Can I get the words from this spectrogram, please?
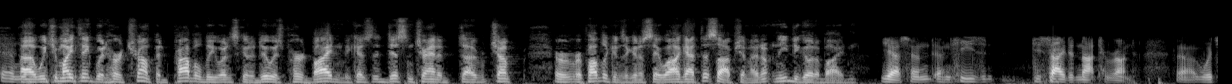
uh, which you might think would hurt Trump, and probably what it's going to do is hurt Biden because the disenchanted uh, Trump or Republicans are going to say, "Well, I got this option. I don't need to go to Biden." Yes, and and he's decided not to run, uh, which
